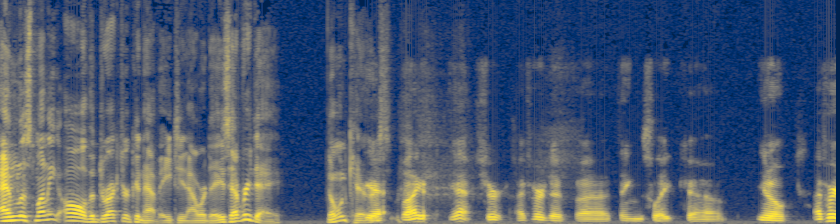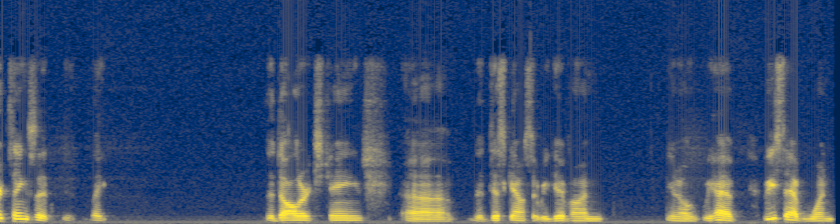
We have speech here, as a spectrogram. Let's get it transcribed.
endless money. Oh, the director can have eighteen-hour days every day. No one Yeah, cares. well, I, yeah, sure. I've heard of uh, things like, uh, you know, I've heard things that like the dollar exchange, uh, the discounts that we give on, you know, we have we used to have one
